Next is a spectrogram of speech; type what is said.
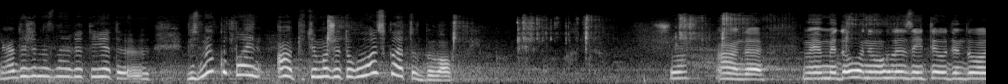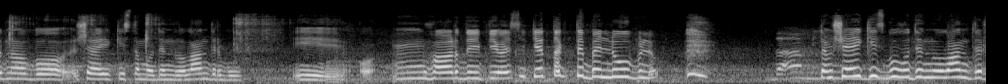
Я навіть не знаю, де ти є. Ти, е, Візьми купай. А, то ти може того скелета вбивав? Що? А, да. Ми, ми довго не могли зайти один до одного, бо ще якийсь там один Ландер був. І. О, м, гарний пісик, я так тебе люблю. Да, мені... Там ще якийсь був один Ландер,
